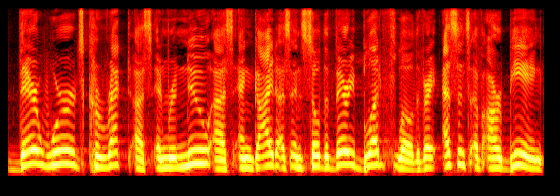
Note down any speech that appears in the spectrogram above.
their words correct us and renew us and guide us. And so the very blood flow, the very essence of our being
